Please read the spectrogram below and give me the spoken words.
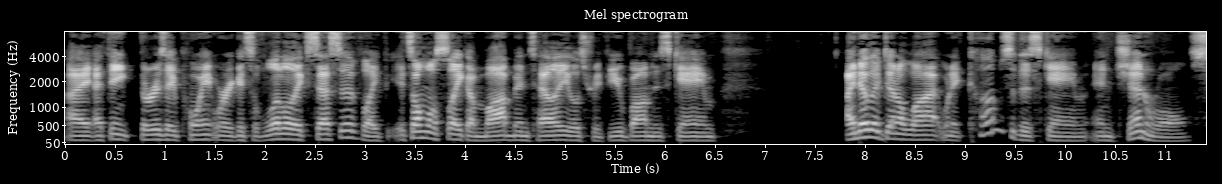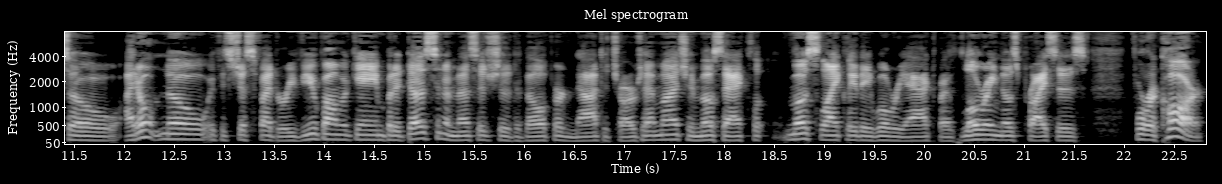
I, I think there is a point where it gets a little excessive. Like it's almost like a mob mentality. Let's review bomb this game. I know they've done a lot when it comes to this game in general, so I don't know if it's justified to review bomb a game, but it does send a message to the developer not to charge that much, and most act- most likely they will react by lowering those prices for a car.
